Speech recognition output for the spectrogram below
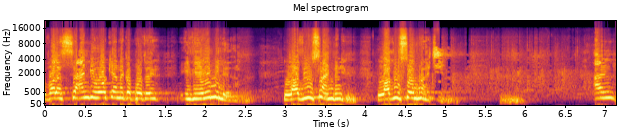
ఇవాళ శాండీ ఓకే అనకపోతే ఇది ఏమీ లేదు. Love you Sandy. Love you so much and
